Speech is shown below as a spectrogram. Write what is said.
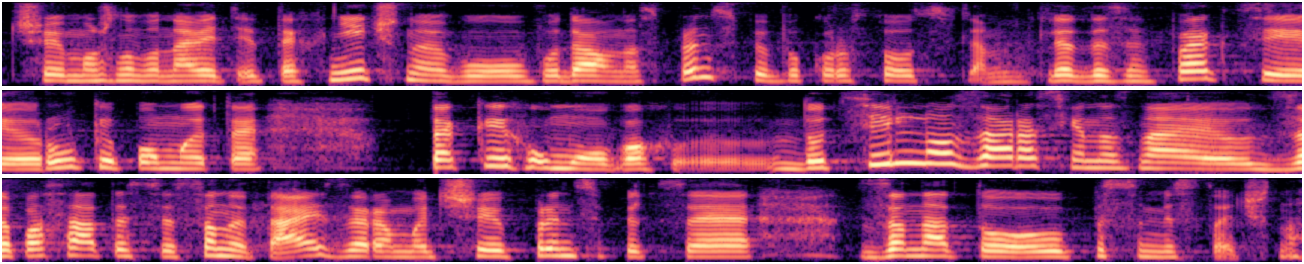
чи можливо навіть і технічною, бо вода у нас в принципі використовується для дезінфекції, руки помити. Таких умовах е, доцільно зараз я не знаю запасатися санітайзерами, чи в принципі це занадто песимістично?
